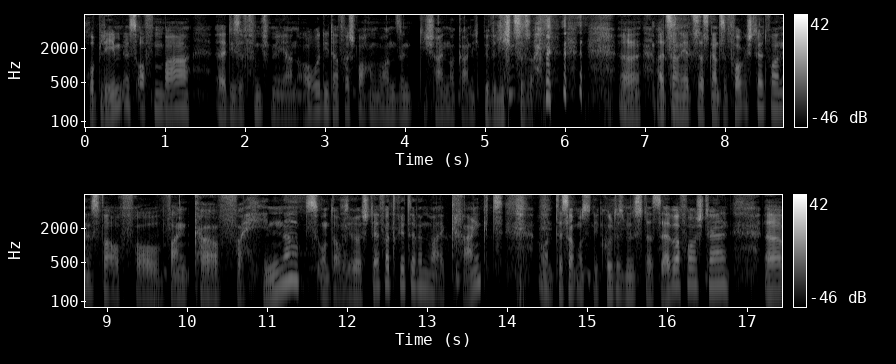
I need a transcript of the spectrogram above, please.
Problem ist offenbar, äh, diese 5 Milliarden Euro, die da versprochen worden sind, die scheinen noch gar nicht bewilligt zu sein. äh, als dann jetzt das Ganze vorgestellt worden ist, war auch Frau Wanka verhindert und auch ihre Stellvertreterin war erkrankt und deshalb mussten die Kultusminister das selber vorstellen. Äh,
